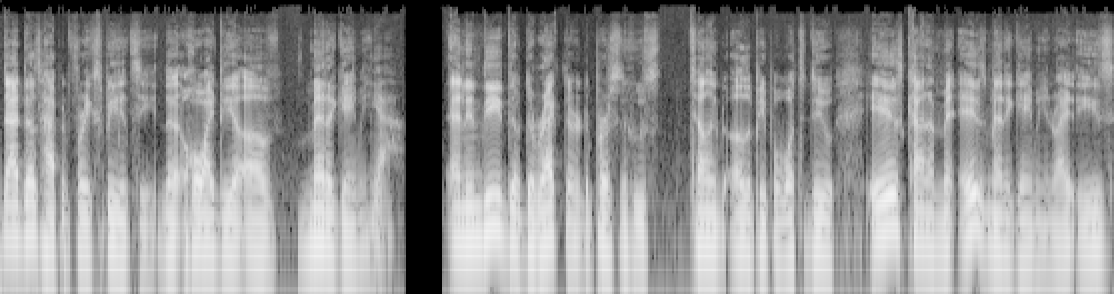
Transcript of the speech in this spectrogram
that does happen for expediency. The whole idea of metagaming. yeah. and indeed the director the person who's telling other people what to do is kind of is metagaming right? He's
